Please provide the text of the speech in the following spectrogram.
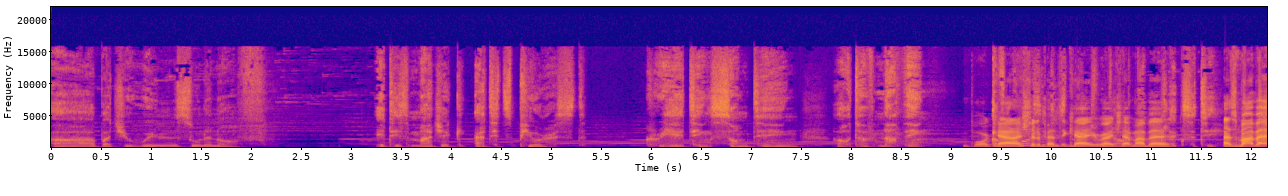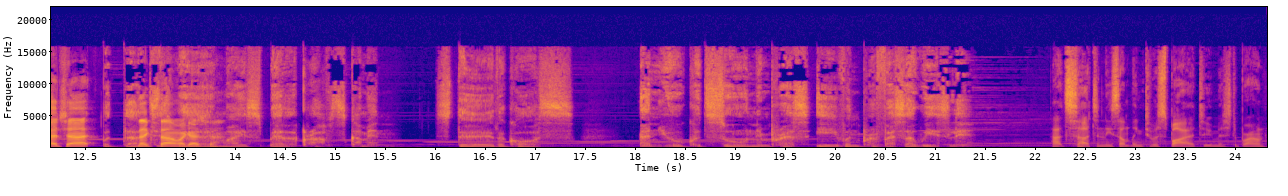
Ah, but you will soon enough. It is magic at its purest, creating something out of nothing. Poor cat. I should have pet the cat. You're right, chat. My bad. That's my bad, chat. But That Next time, I got where you. My spellcrafts come in. Stay the course, and you could soon impress even Professor Weasley. That's certainly something to aspire to, Mr. Brown.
